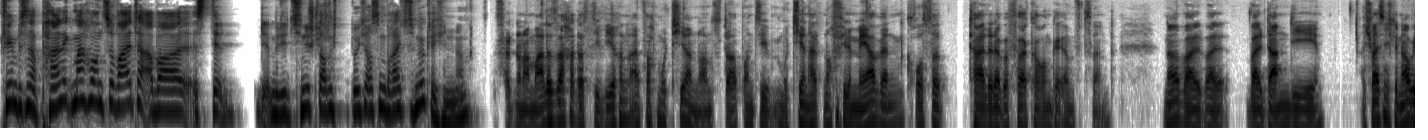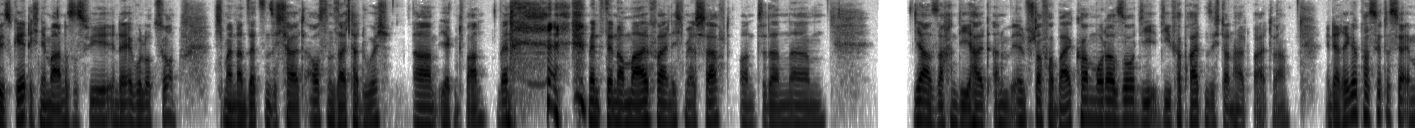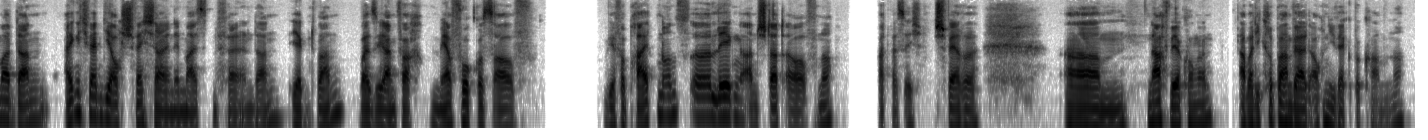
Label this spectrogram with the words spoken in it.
Klingt ein bisschen nach Panikmache und so weiter, aber ist der, der medizinisch, glaube ich, durchaus im Bereich des Möglichen, ne? Ist halt eine normale Sache, dass die Viren einfach mutieren nonstop und sie mutieren halt noch viel mehr, wenn große Teile der Bevölkerung geimpft sind. Ne, weil, weil, weil dann die, ich weiß nicht genau, wie es geht. Ich nehme an, das ist wie in der Evolution. Ich meine, dann setzen sich halt Außenseiter durch, ähm, irgendwann, wenn wenn es der Normalfall nicht mehr schafft. Und dann, ähm, ja, Sachen, die halt an Impfstoff vorbeikommen oder so, die, die verbreiten sich dann halt weiter. In der Regel passiert es ja immer dann, eigentlich werden die auch schwächer in den meisten Fällen dann, irgendwann, weil sie einfach mehr Fokus auf wir verbreiten uns äh, legen, anstatt auf, ne, was weiß ich, schwere ähm, Nachwirkungen. Aber die Grippe haben wir halt auch nie wegbekommen, ne?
